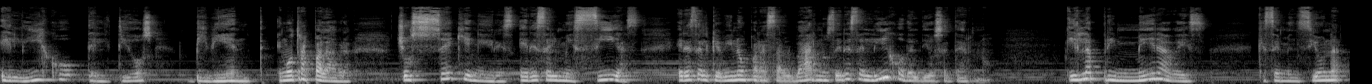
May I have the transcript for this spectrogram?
el Hijo del Dios viviente. En otras palabras, yo sé quién eres, eres el Mesías, eres el que vino para salvarnos, eres el Hijo del Dios eterno. Y es la primera vez que se menciona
